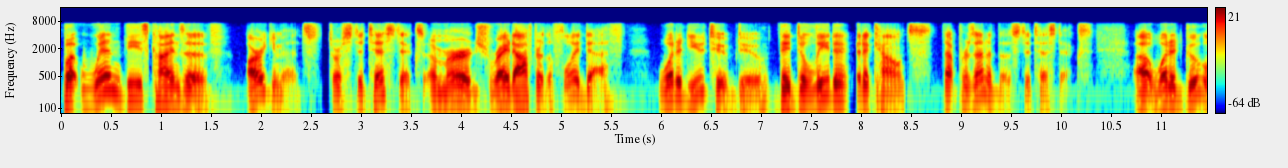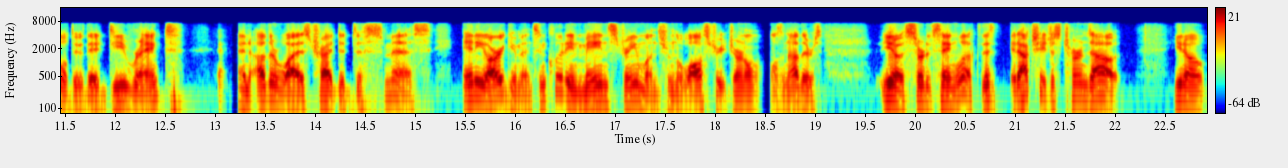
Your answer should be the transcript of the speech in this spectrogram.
But when these kinds of arguments or statistics emerged right after the Floyd death, what did YouTube do? They deleted accounts that presented those statistics. Uh, what did Google do? They deranked and otherwise tried to dismiss any arguments, including mainstream ones from the Wall Street journals and others, you know, sort of saying, look, this it actually just turns out, you know,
